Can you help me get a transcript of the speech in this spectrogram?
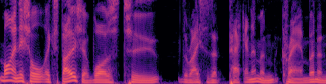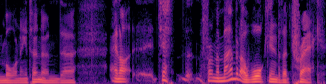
my initial exposure was to the races at Pakenham and Cranbourne and Mornington, and uh, and I just from the moment I walked into the track,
